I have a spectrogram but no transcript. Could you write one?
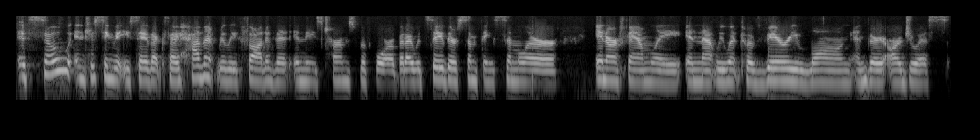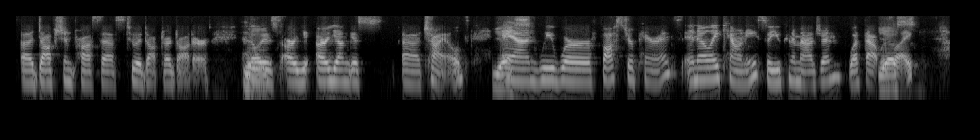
It's so interesting that you say that because I haven't really thought of it in these terms before, but I would say there's something similar in our family in that we went through a very long and very arduous adoption process to adopt our daughter, who right. is our our youngest uh, child. Yes. And we were foster parents in LA County, so you can imagine what that was yes. like.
